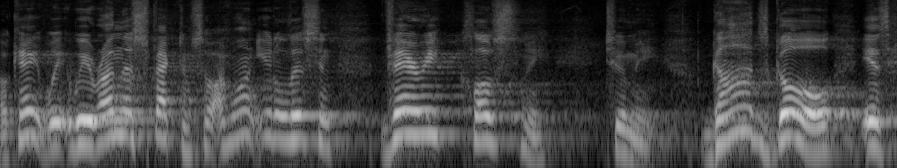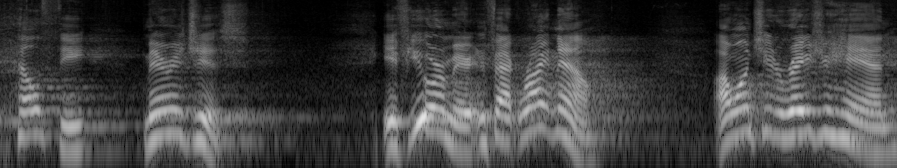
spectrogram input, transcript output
Okay, we, we run this spectrum, so I want you to listen very closely to me. God's goal is healthy marriages. If you are married, in fact, right now, I want you to raise your hand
